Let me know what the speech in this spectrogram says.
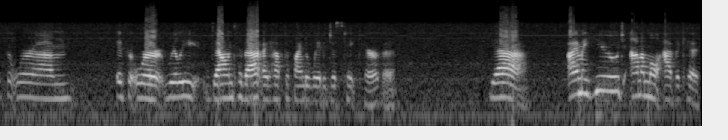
if it were um, if it were really down to that, I'd have to find a way to just take care of it. Yeah, I'm a huge animal advocate.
